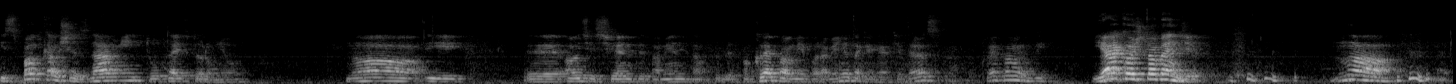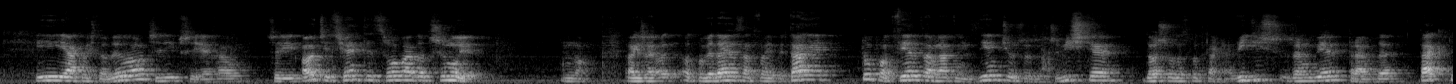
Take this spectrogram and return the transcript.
i spotkał się z nami tutaj w Toruniu. No i y, Ojciec Święty, pamiętam, wtedy poklepał mnie po ramieniu, tak jak ja Cię teraz poklepał i mówi, jakoś to będzie. No i jakoś to było, czyli przyjechał, czyli Ojciec Święty słowa dotrzymuje. No, także odpowiadając na Twoje pytanie, tu potwierdzam na tym zdjęciu, że rzeczywiście doszło do spotkania. Widzisz, że mówię prawdę, tak?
